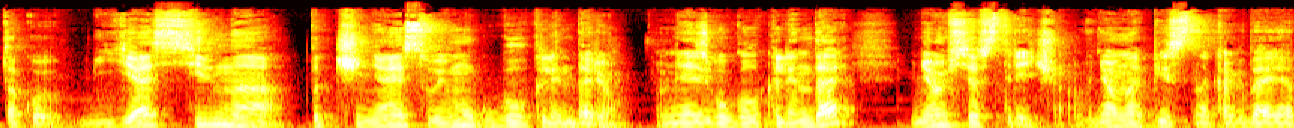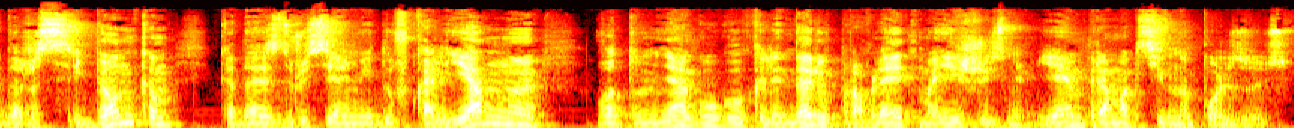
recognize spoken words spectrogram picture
такой, я сильно подчиняюсь своему Google календарю. У меня есть Google календарь, в нем все встречи. В нем написано, когда я даже с ребенком, когда я с друзьями иду в кальянную. Вот у меня Google календарь управляет моей жизнью. Я им прям активно пользуюсь.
